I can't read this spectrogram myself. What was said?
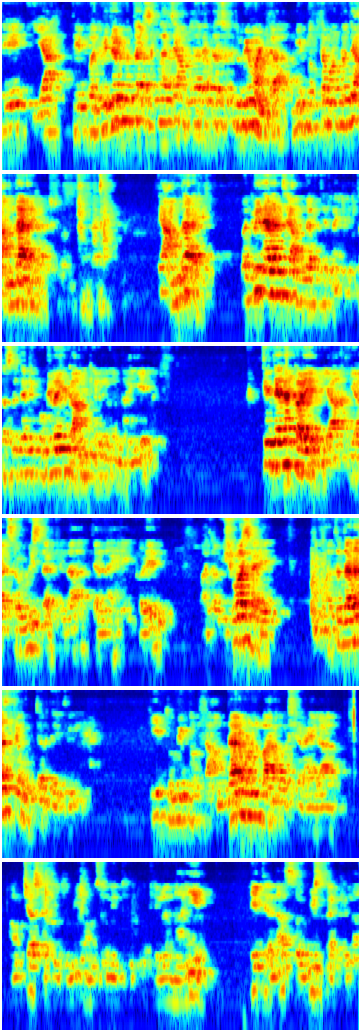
ते या ते पदवीधर मतदारसंघाचे आमदार आहेत असं तुम्ही म्हणता मी फक्त म्हणतो ते आमदार आहेत. ते आमदार आहेत. पदवीधरांचे आमदार ते नाही तसं त्यांनी कुठलंही काम केलेलं नाहीये. ते त्यांना कळेल. या या सव्वीस तारखेला त्यांना हे कळेल. माझा विश्वास आहे की मतदारच ते उत्तर देतील की तुम्ही फक्त आमदार म्हणून बारा वर्ष राहिला. आमच्यासाठी तुम्ही आमचं नेतृत्व केलं नाही हे त्यांना सव्वीस तारखेला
